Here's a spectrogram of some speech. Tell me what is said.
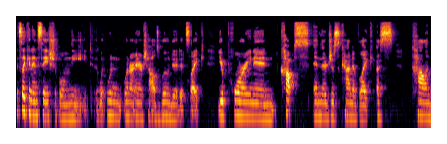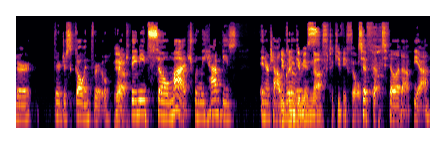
it's like an insatiable need. When when our inner child's wounded, it's like you're pouring in cups, and they're just kind of like a colander. They're just going through. Yeah. Like they need so much when we have these inner child. You couldn't give me enough to keep me filled. To, to fill it up. Yeah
